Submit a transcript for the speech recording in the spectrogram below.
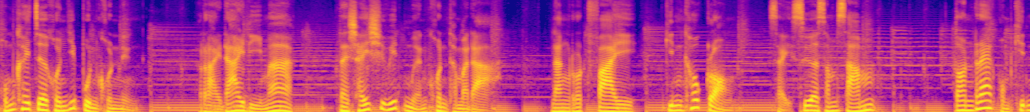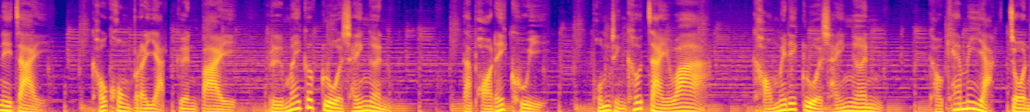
ผมเคยเจอคนญี่ปุ่นคนหนึ่ง รายได้ดีมาก แต่ใช้ชีวิตเหมือนคนธรรมดา นั่งรถไฟ กินข้าวกล่อง ใส่เสื้อซ้ำๆ ตอนแรกผมคิดในใจ เขาคงประหยัดเกินไป หรือไม่ก็กลัวใช้เงิน แต่พอได้คุย ผมถึงเข้าใจว่า เขาไม่ได้กลัวใช้เงิน เขาแค่ไม่อยากจน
